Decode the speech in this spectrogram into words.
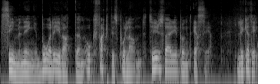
simning både i vatten och faktiskt på land. tyrsverige.se. Lycka till!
